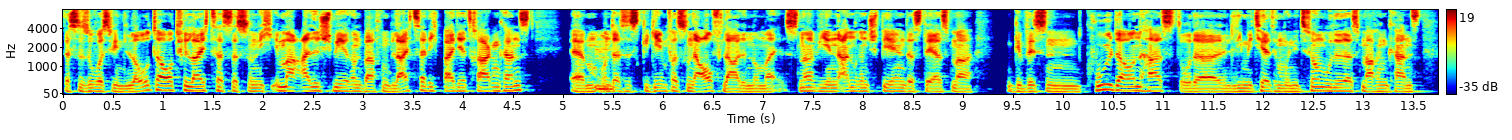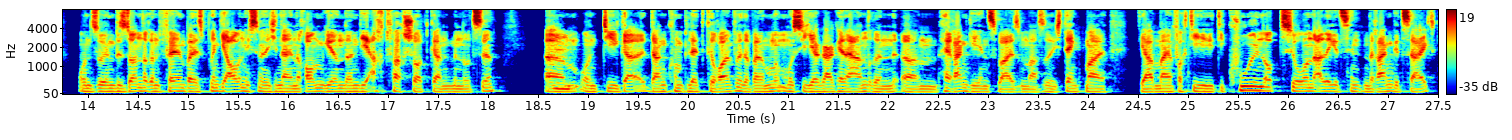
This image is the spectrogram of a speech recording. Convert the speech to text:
dass du sowas wie ein Loadout vielleicht hast, dass du nicht immer alle schweren Waffen gleichzeitig bei dir tragen kannst. Ähm, Und dass es gegebenenfalls so eine Aufladenummer ist, ne? wie in anderen Spielen, dass du erstmal einen gewissen Cooldown hast oder limitierte Munition, wo du das machen kannst. Und so in besonderen Fällen, weil es bringt ja auch nichts, wenn ich in einen Raum gehe und dann die Achtfach-Shotgun benutze. Ähm, und die dann komplett geräumt wird, aber dann mu- muss ich ja gar keine anderen ähm, Herangehensweisen machen. Also ich denke mal, die haben einfach die, die coolen Optionen alle jetzt hinten dran gezeigt.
